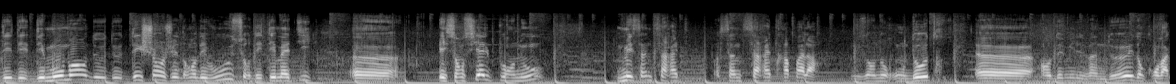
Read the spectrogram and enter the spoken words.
des, moments de- de- d'échange et de rendez-vous sur des thématiques essentielles pour nous, mais ça ne s'arrête ça ne s'arrêtera pas là. Nous en aurons d'autres euh, en 2022 et donc on va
